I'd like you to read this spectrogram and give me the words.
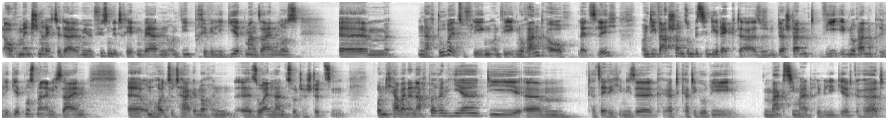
auch Menschenrechte da irgendwie mit Füßen getreten werden und wie privilegiert man sein muss, ähm, nach Dubai zu fliegen und wie ignorant auch letztlich. Und die war schon so ein bisschen direkter. Also da stand, wie ignorant und privilegiert muss man eigentlich sein, äh, um heutzutage noch in äh, so ein Land zu unterstützen. Und ich habe eine Nachbarin hier, die ähm, tatsächlich in diese Kategorie maximal privilegiert gehört.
